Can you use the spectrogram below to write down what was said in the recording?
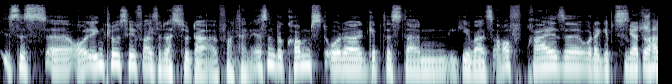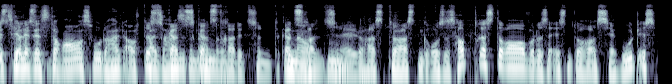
ist es äh, all-inclusive, also dass du da einfach dein Essen bekommst oder gibt es dann jeweils Aufpreise oder gibt es ja, spezielle hast, Restaurants, wo du halt Aufpreise das ganz, hast? Ganz, tradition ganz genau. traditionell. Mhm. Du hast, du hast ein großes Hauptrestaurant, wo das Essen durchaus sehr gut ist.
